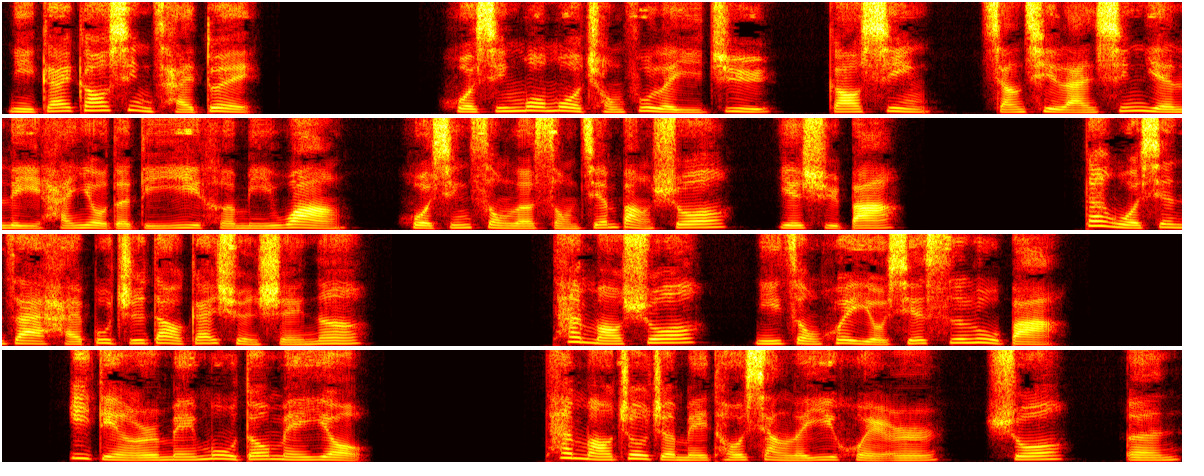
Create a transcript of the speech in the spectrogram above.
你该高兴才对。”火星默默重复了一句：“高兴。”想起蓝星眼里含有的敌意和迷惘，火星耸了耸肩膀说：“也许吧，但我现在还不知道该选谁呢。”炭毛说：“你总会有些思路吧？”一点儿眉目都没有。炭毛皱着眉头想了一会儿，说：“嗯，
